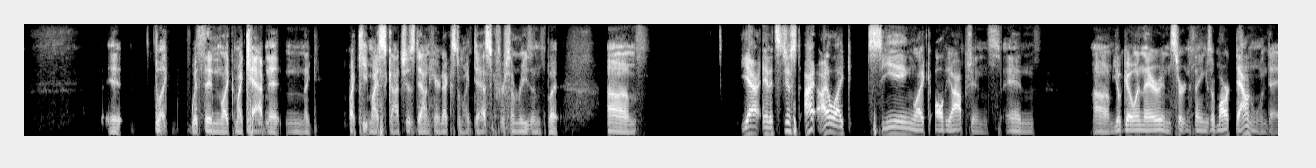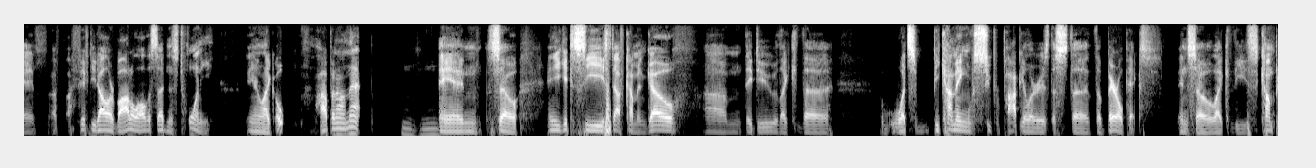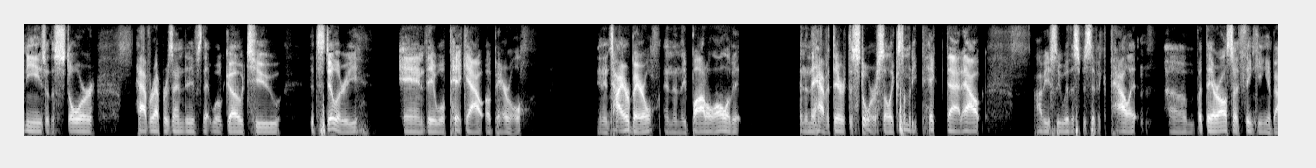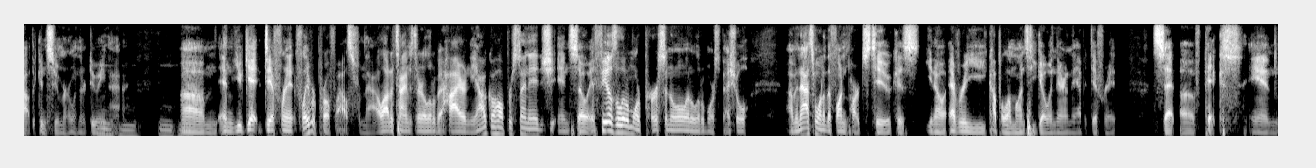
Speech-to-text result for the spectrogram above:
it like within like my cabinet and like I keep my scotches down here next to my desk for some reason, but um yeah, and it's just I I like seeing like all the options and um you'll go in there and certain things are marked down one day. A, a $50 bottle all of a sudden is 20 and you're like, "Oh, hopping on that." mm-hmm. and so and you get to see stuff come and go um they do like the what's becoming super popular is this the the barrel picks and so like these companies or the store have representatives that will go to the distillery and they will pick out a barrel an entire barrel and then they bottle all of it and then they have it there at the store so like somebody picked that out obviously with a specific palate um, but they are also thinking about the consumer when they're doing that Mhm. Mhm. um, and you get different flavor profiles from that. A lot of times they're a little bit higher in the alcohol percentage, and so it feels a little more personal and a little more special. Um, and that's one of the fun parts too, because you know every couple of months you go in there and they have a different set of picks, and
